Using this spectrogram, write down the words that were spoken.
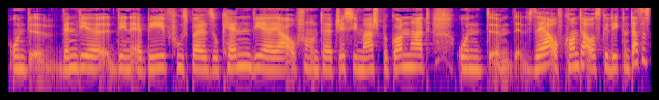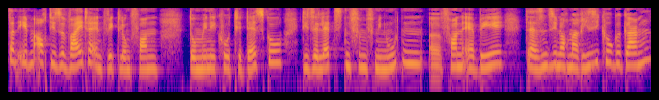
Und äh, wenn wir den RB-Fußball so kennen, wie er ja auch schon unter Jesse Marsch begonnen hat und ähm, sehr auf Konter ausgelegt. Und das ist dann eben auch diese Weiterentwicklung von Domenico Tedesco. Diese letzten fünf Minuten äh, von RB, da sind sie nochmal Risiko gegangen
